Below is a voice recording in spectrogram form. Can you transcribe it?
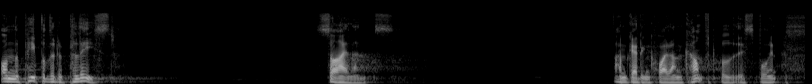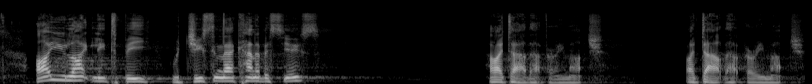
on the people that are policed? Silence. I'm getting quite uncomfortable at this point. Are you likely to be reducing their cannabis use? I doubt that very much. I doubt that very much.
